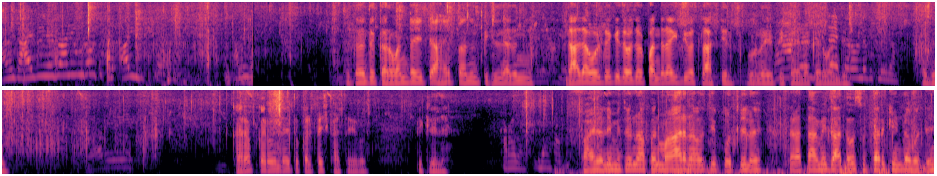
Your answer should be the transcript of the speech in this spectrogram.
आम्ही गायचं नेतो आणि उडवतो आई त्याच्यानंतर करवंद इथे आहेत पण अजून पिकले नाही. अजून दादा बोलतो की जवळजवळ पंधरा एक दिवस लागतील पूर्ण हे पिकायला करवंदे. अजून. खराब करवंद आहे तो कल्पेश खातोय बघ पिकलेला. आहे फायनली मित्रांनो आपण महाराणावरती पोचलेलो आहे. तर आता आम्ही जात आहोत सुतारखिंडमध्ये.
